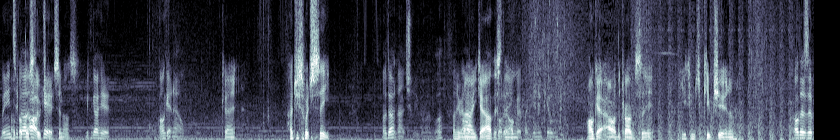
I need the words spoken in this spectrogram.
We need Oh to god, go. they're Oh, still here. chasing us. We can go here. I'm getting out. Okay. How'd you switch seat? I don't actually remember. I don't even Oh, know how oh, you get out this thing. I'll get back in and kill them. I'll get out of the driver's seat. You can just keep shooting them. Oh, there's a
